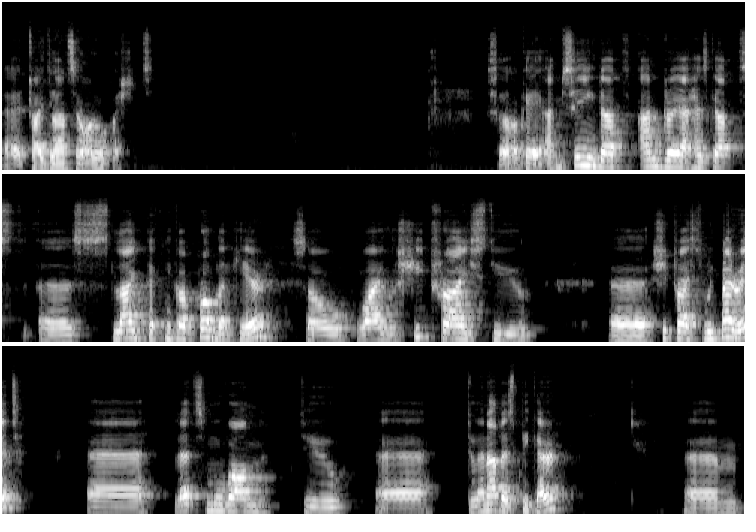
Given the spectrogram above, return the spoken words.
uh, try to answer all your questions. So, okay, I'm seeing that Andrea has got a slight technical problem here. So while she tries to she tries to repair it let's move on to uh, to another speaker. Um,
